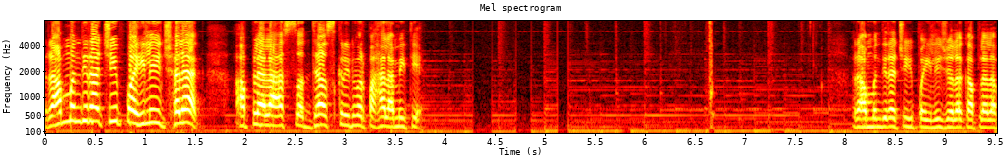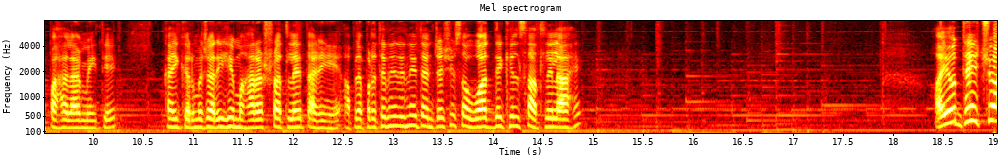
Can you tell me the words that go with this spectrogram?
राम मंदिराची पहिली झलक आपल्याला सध्या स्क्रीनवर पाहायला मिळते राम मंदिराची ही पहिली झलक आपल्याला पाहायला मिळते काही कर्मचारी हे महाराष्ट्रातले आहेत आणि आपल्या प्रतिनिधींनी त्यांच्याशी संवाद देखील साधलेला आहे. अयोध्येच्या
